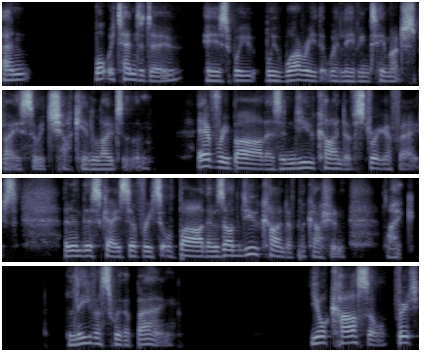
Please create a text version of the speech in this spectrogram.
and what we tend to do is we we worry that we're leaving too much space, so we chuck in loads of them. Every bar there's a new kind of string effect. And in this case every sort of bar there was a new kind of percussion like leave us with a bang. Your castle rich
